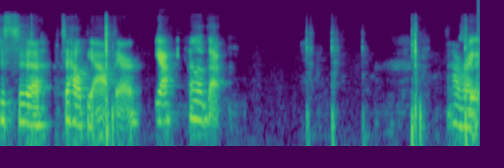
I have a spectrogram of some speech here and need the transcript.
just to to help you out there. Yeah, I love that. All right.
